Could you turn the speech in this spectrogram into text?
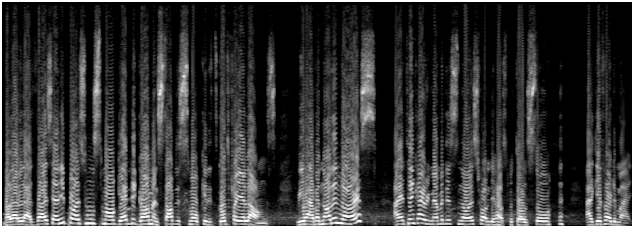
but I would advise any person who smoke, get the gum and stop the smoking. It's good for your lungs. We have another nurse. I think I remember this nurse from the hospital, so I'll give her the mic.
